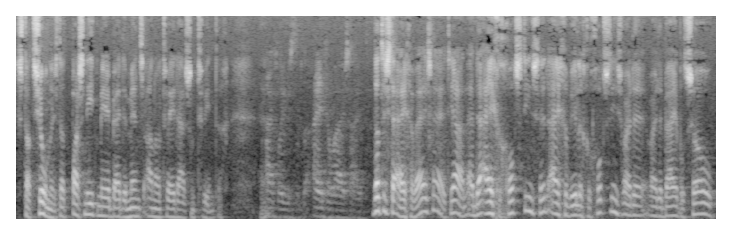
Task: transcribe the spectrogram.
station is. Dat past niet meer bij de mens anno 2020. Eigenlijk is dat de eigen wijsheid. Dat is de eigen wijsheid, ja. En de eigen godsdienst, de eigenwillige godsdienst, waar de, waar de Bijbel zo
